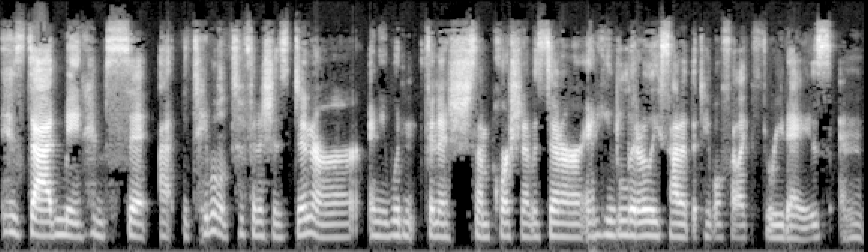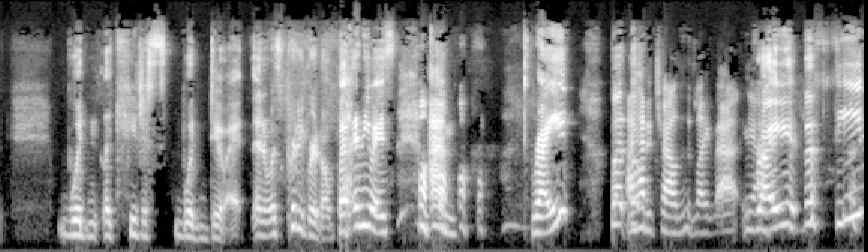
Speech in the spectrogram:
his dad made him sit at the table to finish his dinner and he wouldn't finish some portion of his dinner. And he literally sat at the table for like 3 days and wouldn't like he just wouldn't do it and it was pretty brutal but anyways um, right but I the- had a childhood like that. Yeah. right? The theme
